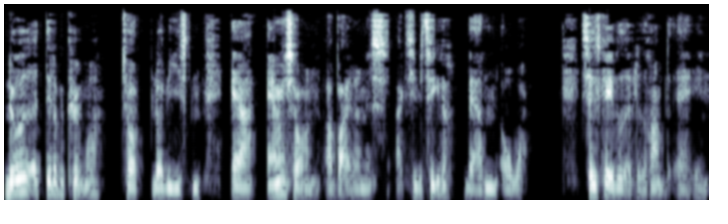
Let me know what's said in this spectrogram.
Noget af det, der bekymrer toplobbyisten, er Amazon-arbejdernes aktiviteter verden over. Selskabet er blevet ramt af en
